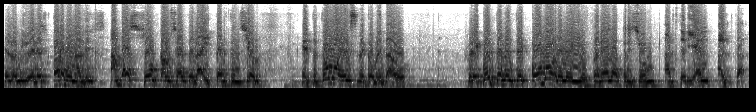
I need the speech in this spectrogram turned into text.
de los niveles hormonales. Ambas son causas de la hipertensión. El totomo es recomendado frecuentemente como remedio para la presión arterial alta.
